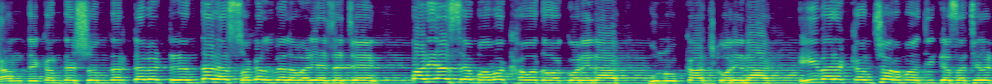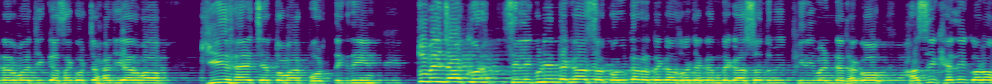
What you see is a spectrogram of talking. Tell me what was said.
কানতে কানতে সন্ধ্যার টাইমে ট্রেন দ্বারা সকালবেলা বাড়ি এসেছে। বাড়ি আসে বাবা খাওয়া দাওয়া করে না, কোনো কাজ করে না। এইবারে কাঞ্চর মা জিজ্ঞাসা, ছেলেটার মা জিজ্ঞাসা করছে হাজিয়ার বাপ, কি হয়েছে তোমার প্রত্যেক দিন? তুমি যখন শিলিগুড়ি থেকে আসো, কলকাতা থেকে আসো, যেখান থেকে আসো, তুমি ফ্রি মাইন্ডে থাকো, হাসি খেলি করো,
